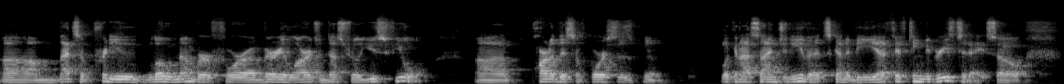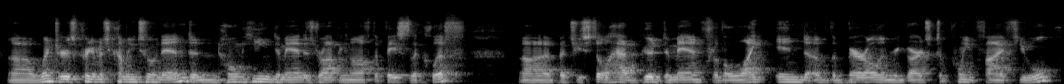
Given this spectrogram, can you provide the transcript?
um, that's a pretty low number for a very large industrial use fuel. Uh, part of this, of course, is you know looking outside Geneva, it's going to be uh, 15 degrees today. So uh, winter is pretty much coming to an end, and home heating demand is dropping off the face of the cliff. Uh, but you still have good demand for the light end of the barrel in regards to 0.5 fuel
